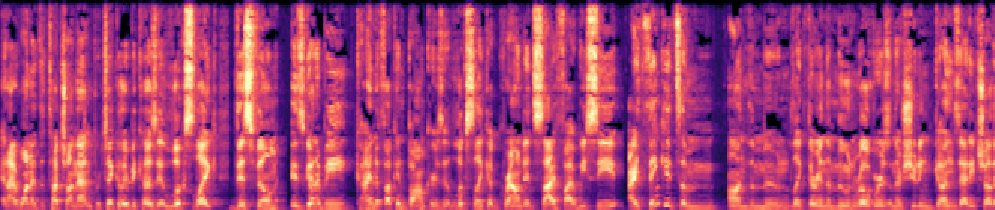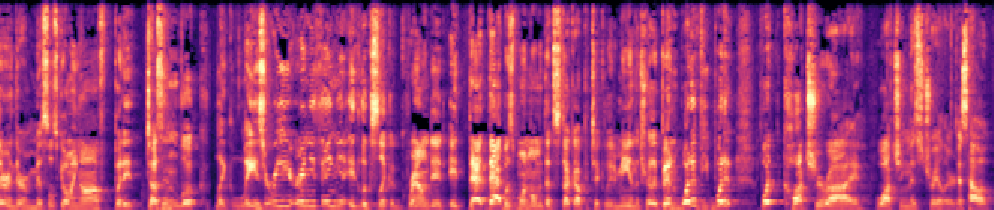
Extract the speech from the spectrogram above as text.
And I wanted to touch on that in particular because it looks like this film is going to be kind of fucking bonkers. It looks like a grounded sci-fi. We see, I think it's a on the moon, like they're in the moon rovers and they're shooting guns at each other and there are missiles going off, but it doesn't look like lasery or anything. It looks like a grounded. It that that was one moment that stuck out particularly to me in the trailer. Ben, what have you what what caught your eye watching this trailer? Just how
